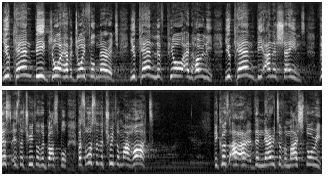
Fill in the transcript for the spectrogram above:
You can be joy, have a joy-filled marriage. You can live pure and holy. You can be unashamed. This is the truth of the gospel, but it's also the truth of my heart. Because I, the narrative of my story,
